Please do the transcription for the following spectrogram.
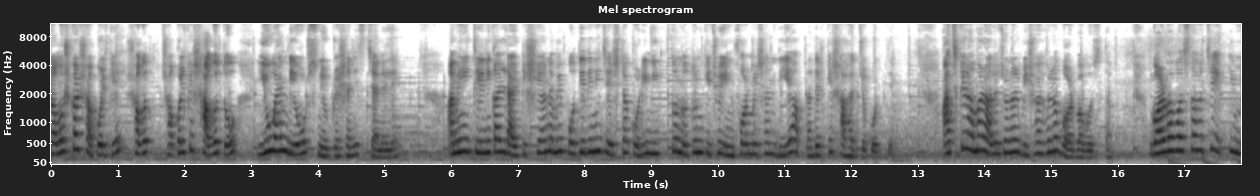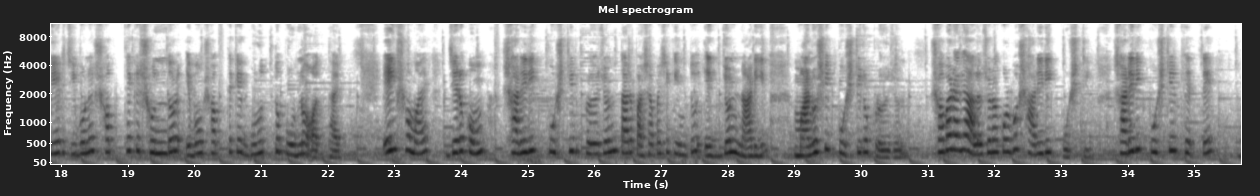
নমস্কার সকলকে সকলকে স্বাগত ইউ অ্যান্ড ইউর্স নিউট্রিশনিস্ট চ্যানেলে। আমি ক্লিনিক্যাল ডায়েটিশিয়ান, আমি প্রতিদিনই চেষ্টা করি নিত্য নতুন কিছু ইনফরমেশান দিয়ে আপনাদেরকে সাহায্য করতে। আজকের আমার আলোচনার বিষয় হলো গর্ভাবস্থা। গর্ভাবস্থা হচ্ছে একটি মেয়ের জীবনের সব থেকে সুন্দর এবং সব থেকে গুরুত্বপূর্ণ অধ্যায়। এই সময় যেরকম শারীরিক পুষ্টির প্রয়োজন, তার পাশাপাশি কিন্তু একজন নারীর মানসিক পুষ্টিরও প্রয়োজন। সবার আগে আলোচনা করব শারীরিক পুষ্টি। শারীরিক পুষ্টির ক্ষেত্রে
